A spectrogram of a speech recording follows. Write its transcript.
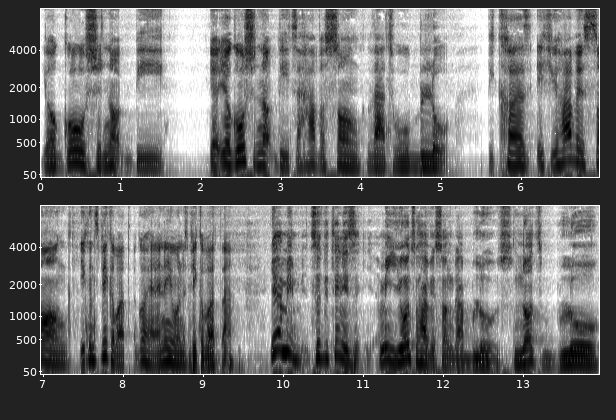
your goal should not be your, your goal should not be to have a song that will blow because if you have a song you can speak about go ahead I know you want to speak about that Yeah, I mean, so the thing is, I mean, you want to have a song that blows, not blow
